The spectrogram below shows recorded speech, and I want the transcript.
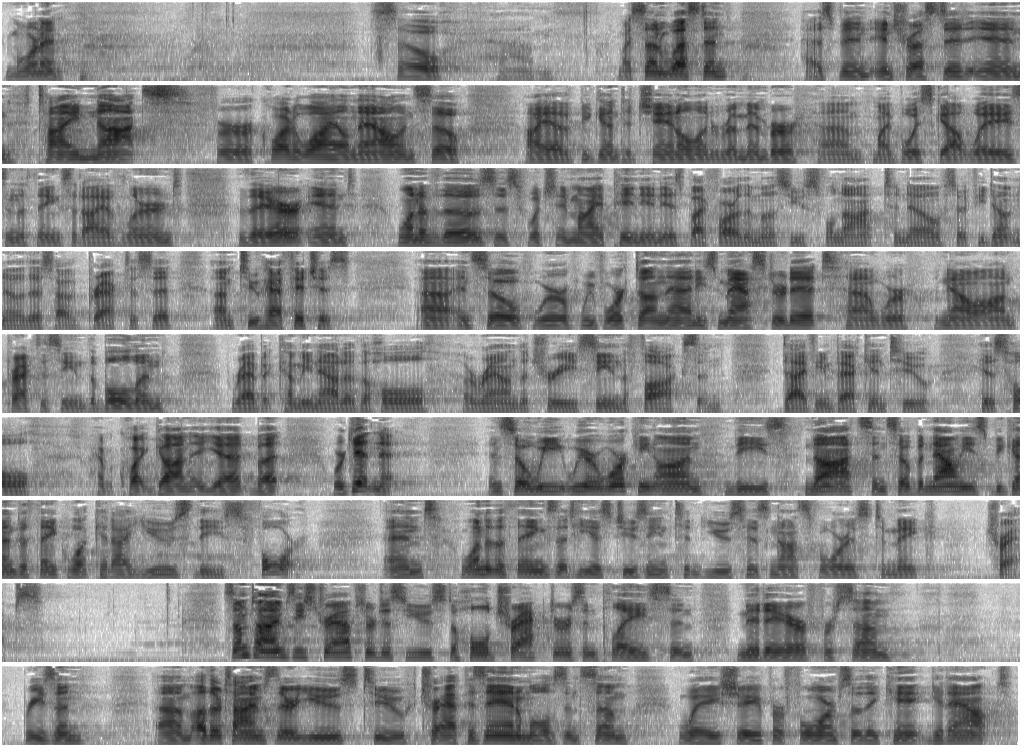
Good morning. So, um, my son Weston has been interested in tying knots for quite a while now, and so I have begun to channel and remember um, my Boy Scout ways and the things that I have learned there. And one of those is, which in my opinion is by far the most useful knot to know. So if you don't know this, I would practice it. Um, two half hitches. Uh, and so we're, we've worked on that. He's mastered it. Uh, we're now on practicing the bowline rabbit coming out of the hole around the tree, seeing the fox, and diving back into his hole. Haven't quite gotten it yet, but we're getting it. And so we, we are working on these knots, and so, but now he's begun to think, what could I use these for? And one of the things that he is choosing to use his knots for is to make traps. Sometimes these traps are just used to hold tractors in place in midair for some reason. Um, other times they're used to trap his animals in some way, shape, or form so they can't get out.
